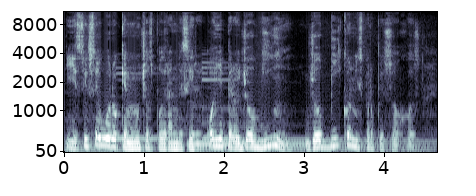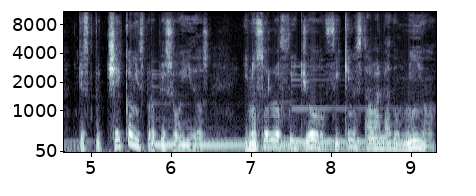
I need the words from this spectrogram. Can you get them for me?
Y estoy seguro que muchos podrán decir, oye, pero yo vi, yo vi con mis propios ojos, yo escuché con mis propios oídos, y no solo fui yo, fui quien estaba al lado mío.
